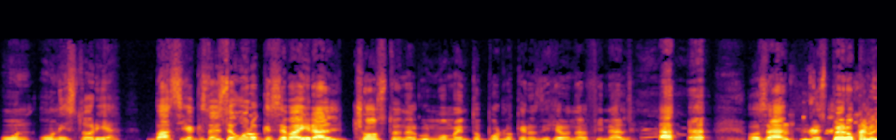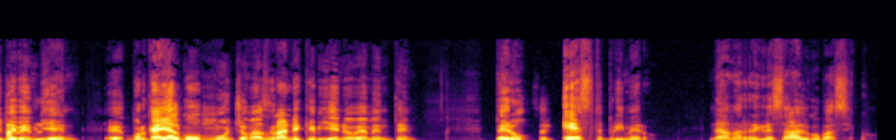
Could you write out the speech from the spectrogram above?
una historia básica, que estoy seguro que se va a ir al chosto en algún momento por lo que nos dijeron al final. o sea, espero que lo lleven bien, eh, porque hay algo mucho más grande que viene, obviamente. Pero este primero, nada más regresar a algo básico,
